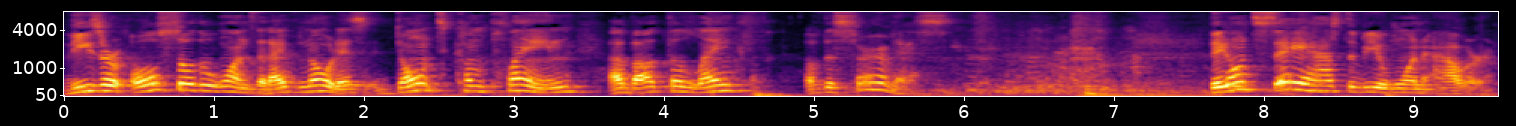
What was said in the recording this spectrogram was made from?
These are also the ones that I've noticed don't complain about the length of the service. they don't say it has to be a one hour.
